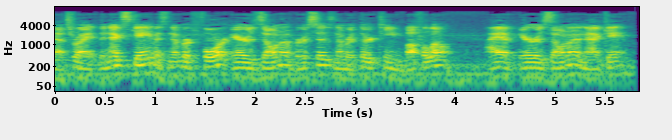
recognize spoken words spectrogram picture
That's right. The next game is number four Arizona versus number 13 Buffalo. I have Arizona in that game.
